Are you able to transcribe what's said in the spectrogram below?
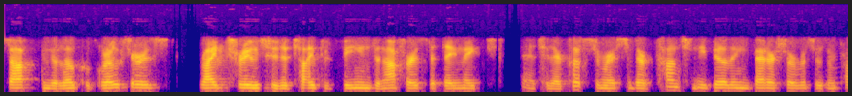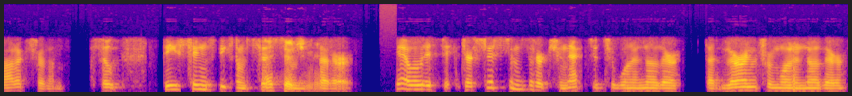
stocked in the local grocers right through to the type of beans and offers that they make uh, to their customers. So they're constantly building better services and products for them. So these things become systems that are, yeah, well, they're systems that are connected to one another, that learn from one another,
